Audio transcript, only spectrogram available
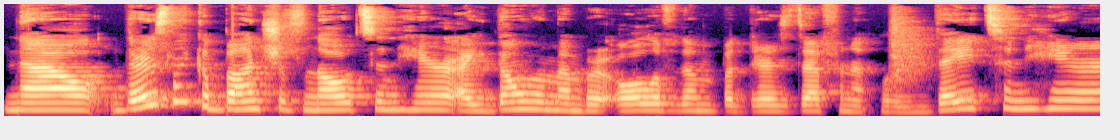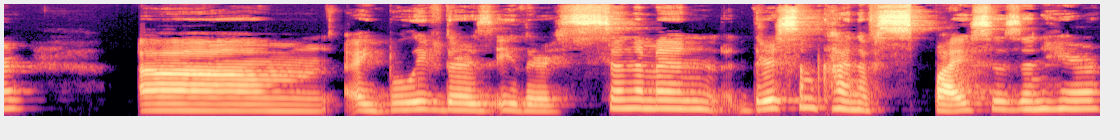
Now, there's like a bunch of notes in here. I don't remember all of them, but there's definitely dates in here. Um, I believe there's either cinnamon, there's some kind of spices in here.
